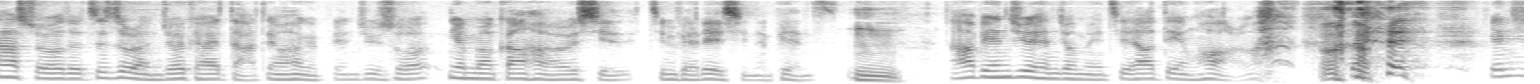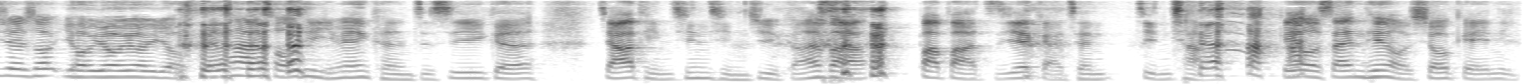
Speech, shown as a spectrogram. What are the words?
那所有的制作人就会开始打电话给编剧说：“你有没有刚好有写警匪类型的片子？”嗯，然后编剧很久没接到电话了嘛，对，编剧就说：“有有有有。”他的手机里面可能只是一个家庭亲情剧，赶快把 爸爸直接改成警察，给我三天，我修给你。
